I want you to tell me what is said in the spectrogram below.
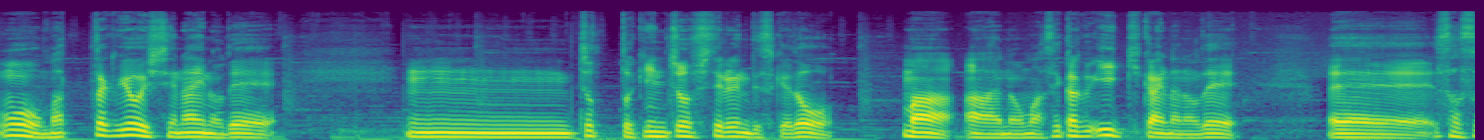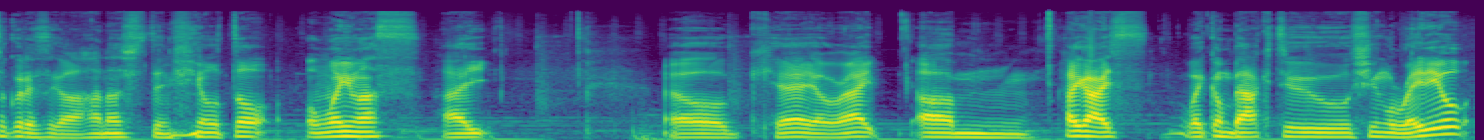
を全く用意してないので、うーん、ちょっと緊張してるんですけど、まあ、あの、まあ、せっかくいい機会なので、えー早速ですが話してみようと思います。はい。Okay, alright. Um, hi guys, welcome back to Shingo Radio.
